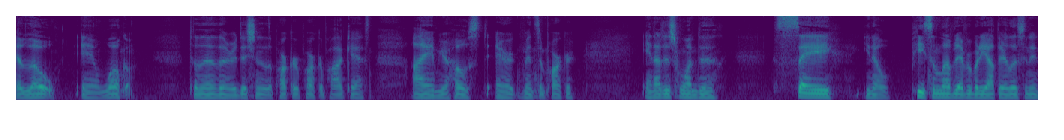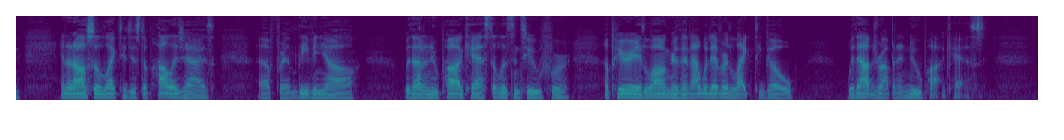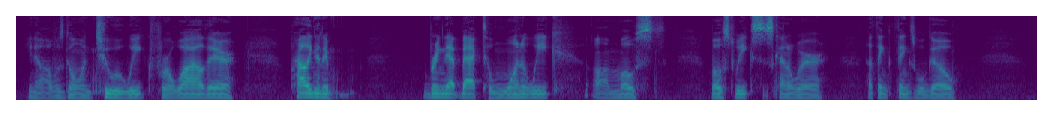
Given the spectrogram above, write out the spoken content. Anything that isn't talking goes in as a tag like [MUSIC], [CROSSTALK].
Hello and welcome to another edition of the Parker Parker Podcast. I am your host, Eric Vincent Parker, and I just wanted to say, you know, peace and love to everybody out there listening. And I'd also like to just apologize uh, for leaving y'all without a new podcast to listen to for a period longer than I would ever like to go without dropping a new podcast. You know, I was going two a week for a while there. Probably going to bring that back to one a week on most most weeks is kind of where I think things will go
